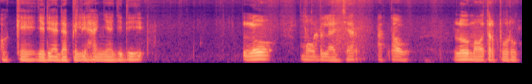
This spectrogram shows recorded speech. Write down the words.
Oke, jadi ada pilihannya. Jadi lo mau belajar atau lu mau terpuruk?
